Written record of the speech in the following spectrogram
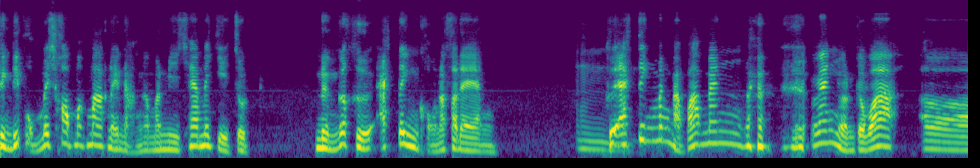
สิ่งที่ผมไม่ชอบมากๆในหนังอะมันมีแค่ไม่กี่จุดหนึ่งก็คือ acting ของนักแสดงมคือ acting แม่งแบบว่าแม่ง แม่งเหมือนกับว่า เอ่อ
